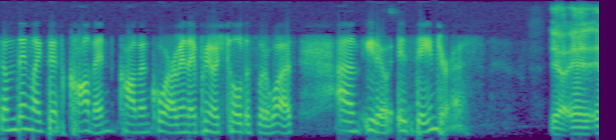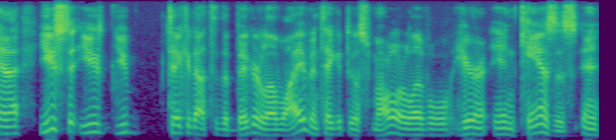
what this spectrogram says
something like this common common core. I mean, they pretty much told us what it was um, you know, is dangerous. Yeah, and, and uh, you you you take it out to the bigger level. I even take it to a smaller level here in Kansas. And,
